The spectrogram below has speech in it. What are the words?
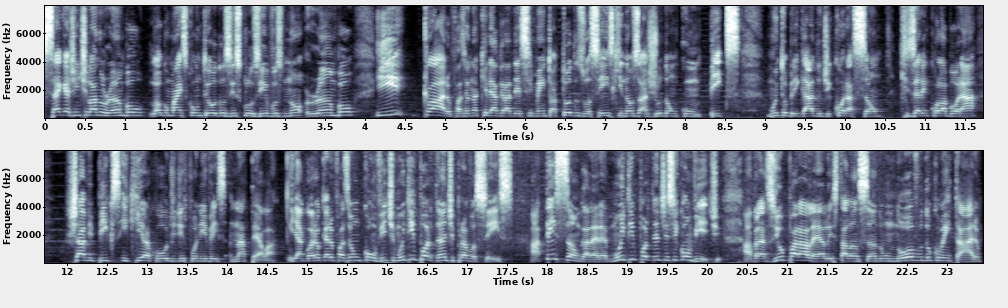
Segue a gente lá no Rumble, logo mais conteúdos exclusivos no Rumble. E, claro, fazendo aquele agradecimento a todos vocês que nos ajudam com o Pix. Muito obrigado de coração. Quiserem colaborar, Chave Pix e QR Code disponíveis na tela. E agora eu quero fazer um convite muito importante pra vocês. Atenção, galera, é muito importante esse convite. A Brasil Paralelo está lançando um novo documentário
